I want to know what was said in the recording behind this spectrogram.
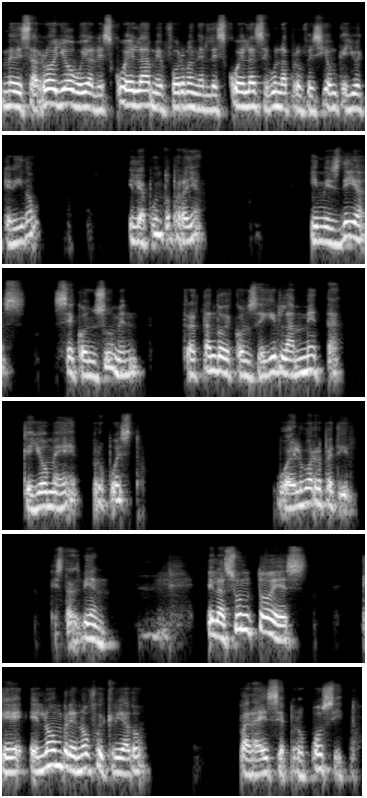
me desarrollo, voy a la escuela, me forman en la escuela según la profesión que yo he querido y le apunto para allá. Y mis días se consumen tratando de conseguir la meta que yo me he propuesto. Vuelvo a repetir, estás bien. El asunto es que el hombre no fue criado para ese propósito.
